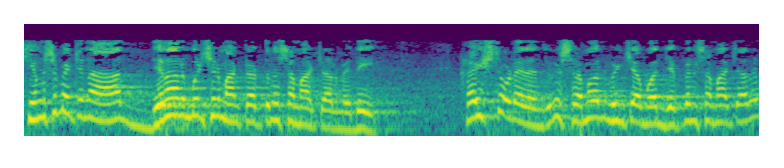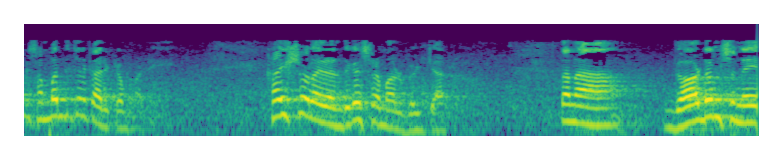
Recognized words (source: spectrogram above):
హింస పెట్టిన దినాన్ని గురించి మాట్లాడుతున్న సమాచారం ఇది. క్రైస్తవుడైనందుకు శ్రమ అనుభవించాము అని చెప్పిన సమాచారానికి సంబంధించిన కార్యక్రమం అది. క్రైస్తవులైనందుకే శ్రమ అనుభవించారు. తన గార్డెన్స్ని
